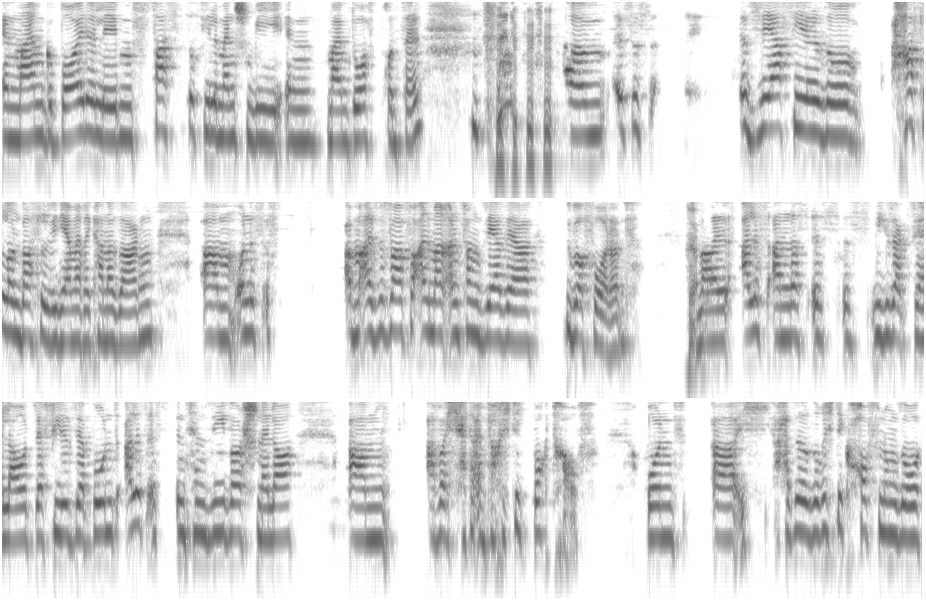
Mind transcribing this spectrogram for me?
in meinem Gebäude leben fast so viele Menschen wie in meinem Dorf Pronzell. ähm, es ist sehr viel so Hustle und Bustle, wie die Amerikaner sagen. Ähm, und es ist, ähm, also es war vor allem am Anfang sehr, sehr überfordernd. Ja. Weil alles anders ist, ist, wie gesagt, sehr laut, sehr viel, sehr bunt, alles ist intensiver, schneller. Ähm, aber ich hatte einfach richtig Bock drauf. Und äh, ich hatte so richtig Hoffnung, so,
